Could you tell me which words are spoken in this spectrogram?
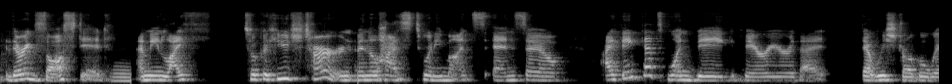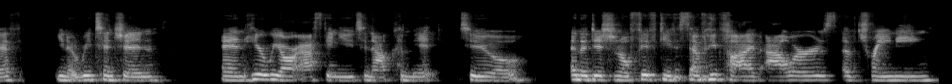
They're exhausted. Mm. I mean, life took a huge turn in the last 20 months. And so I think that's one big barrier that that we struggle with, you know, retention. And here we are asking you to now commit to an additional 50 to 75 hours of training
